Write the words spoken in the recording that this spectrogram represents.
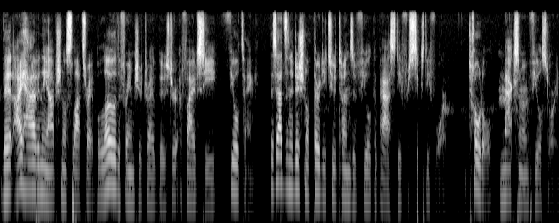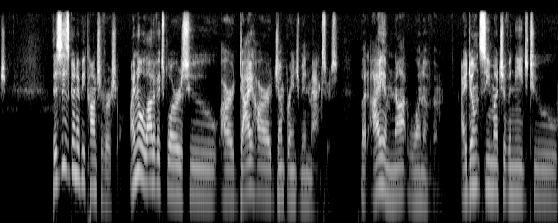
that I have in the optional slots right below the frameshift drive booster a 5C fuel tank. This adds an additional 32 tons of fuel capacity for 64 total maximum fuel storage. This is going to be controversial. I know a lot of explorers who are die-hard jump range min-maxers, but I am not one of them. I don't see much of a need to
